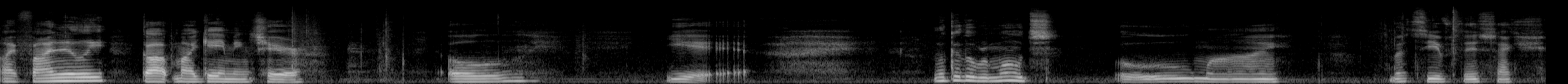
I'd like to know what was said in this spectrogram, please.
I finally got my gaming chair. Oh, yeah. Look at the remotes. Oh my. Let's see if this actually.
